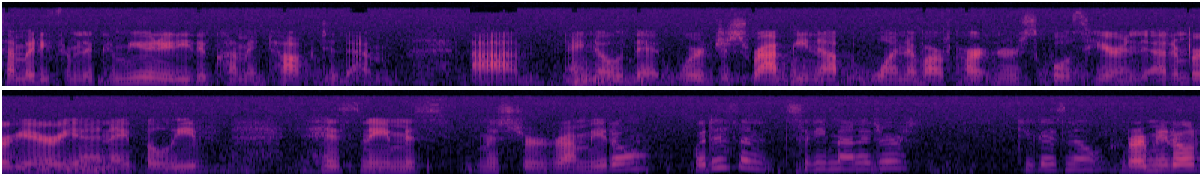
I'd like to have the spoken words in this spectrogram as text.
somebody from the community to come and talk to them. Um, I know that we're just wrapping up one of our partner schools here in the Edinburg area, and I believe his name is Mr. Ramiro. What is the city manager? Do you guys know? Ramiro?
